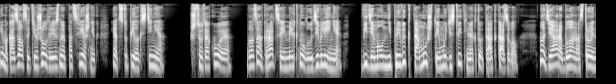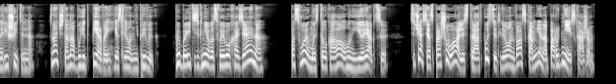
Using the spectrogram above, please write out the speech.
им оказался тяжелый резной подсвечник и отступила к стене. «Что такое?» В глазах Грация мелькнуло удивление. Видимо, он не привык к тому, что ему действительно кто-то отказывал. Но Диара была настроена решительно. Значит, она будет первой, если он не привык. «Вы боитесь гнева своего хозяина?» По-своему истолковал он ее реакцию. «Сейчас я спрошу у Алистера, отпустит ли он вас ко мне на пару дней, скажем.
